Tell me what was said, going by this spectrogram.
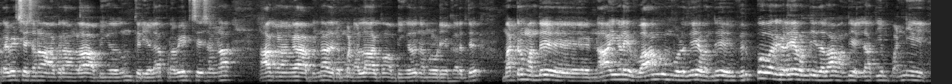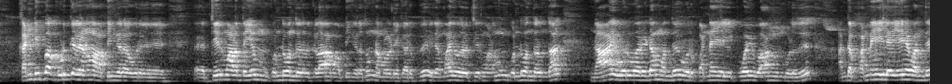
ப்ரைவேட் ஸ்டேஷனாக ஆக்குறாங்களா அப்படிங்கிறதும் தெரியலை. ப்ரைவேட் ஸ்டேஷனாக ஆக்குனாங்க அப்படின்னா அது ரொம்ப நல்லா இருக்கும் அப்படிங்கிறது நம்மளுடைய கருத்து. மற்றும் வந்து நாய்களை வாங்கும் பொழுதே வந்து விற்பவர்களே வந்து இதெல்லாம் வந்து எல்லாத்தையும் பண்ணி கண்டிப்பாக கொடுக்க வேணும் அப்படிங்கிற ஒரு தீர்மானத்தையும் கொண்டு வந்திருக்கலாம் அப்படிங்கிறதும் நம்மளுடைய கருப்பு இதை மாதிரி ஒரு தீர்மானமும் கொண்டு வந்திருந்தால் நாய் ஒருவரிடம் வந்து ஒரு பண்ணையில் போய் வாங்கும் பொழுது அந்த பண்ணையிலேயே வந்து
